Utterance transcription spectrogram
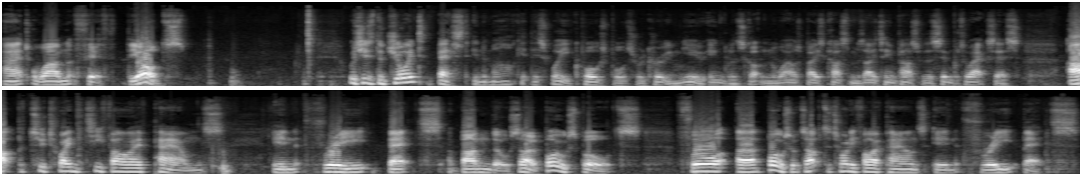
at one fifth the odds which is the joint best in the market this week. Boyle Sports recruiting new England, Scotland, and Wales based customers 18 plus with a simple to access up to £25 in free bets bundle. So, Boyle Sports for uh, Boyle Sports up to £25 in free bets.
